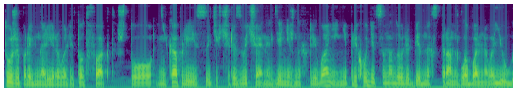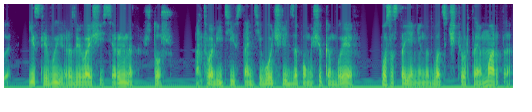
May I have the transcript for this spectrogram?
тоже проигнорировали тот факт, что ни капли из этих чрезвычайных денежных вливаний не приходится на долю бедных стран глобального юга. Если вы развивающийся рынок, что ж, отвалите и встаньте в очередь за помощью МВФ. По состоянию на 24 марта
